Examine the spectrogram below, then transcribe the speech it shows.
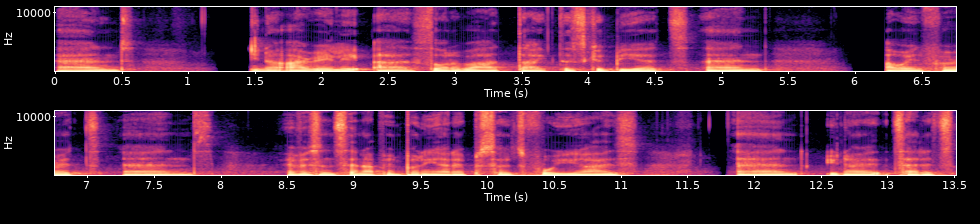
and you know, I really uh, thought about like this could be it, and I went for it. And ever since then, I've been putting out episodes for you guys, and you know it's had its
